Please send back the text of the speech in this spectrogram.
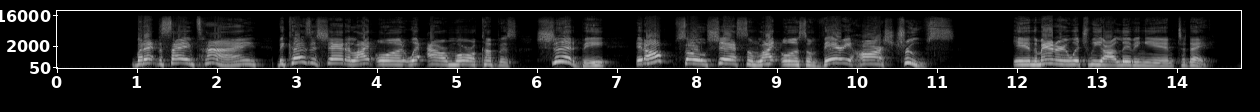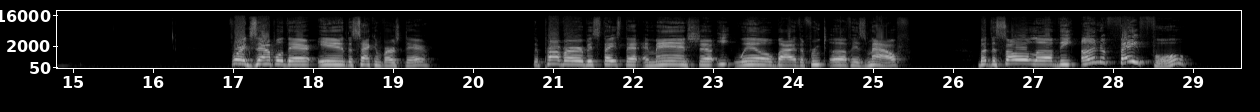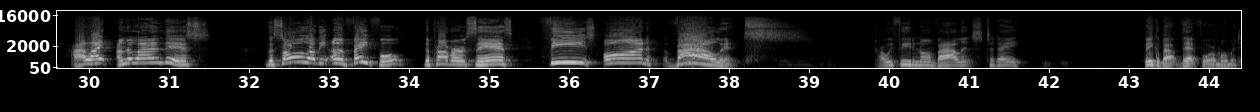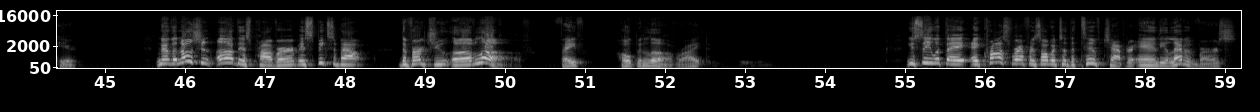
But at the same time, because it shed a light on what our moral compass should be, it also sheds some light on some very harsh truths in the manner in which we are living in today. For example, there in the second verse there, the proverb states that a man shall eat well by the fruit of his mouth, but the soul of the unfaithful, I like underline this, the soul of the unfaithful, the proverb says, feeds on violence. Are we feeding on violence today? Think about that for a moment here. Now, the notion of this proverb, it speaks about the virtue of love faith, hope, and love, right? You see, with a, a cross reference over to the 10th chapter and the 11th verse,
